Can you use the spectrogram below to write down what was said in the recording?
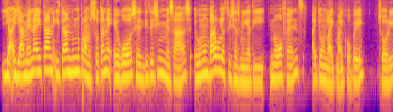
για, για μένα ήταν, ήταν το πράγμα. So, Όταν εγώ σε αντίθεση με εσάς, εγώ ήμουν πάρα πολύ ενθουσιασμένη γιατί no offense, I don't like Michael Bay. Sorry,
